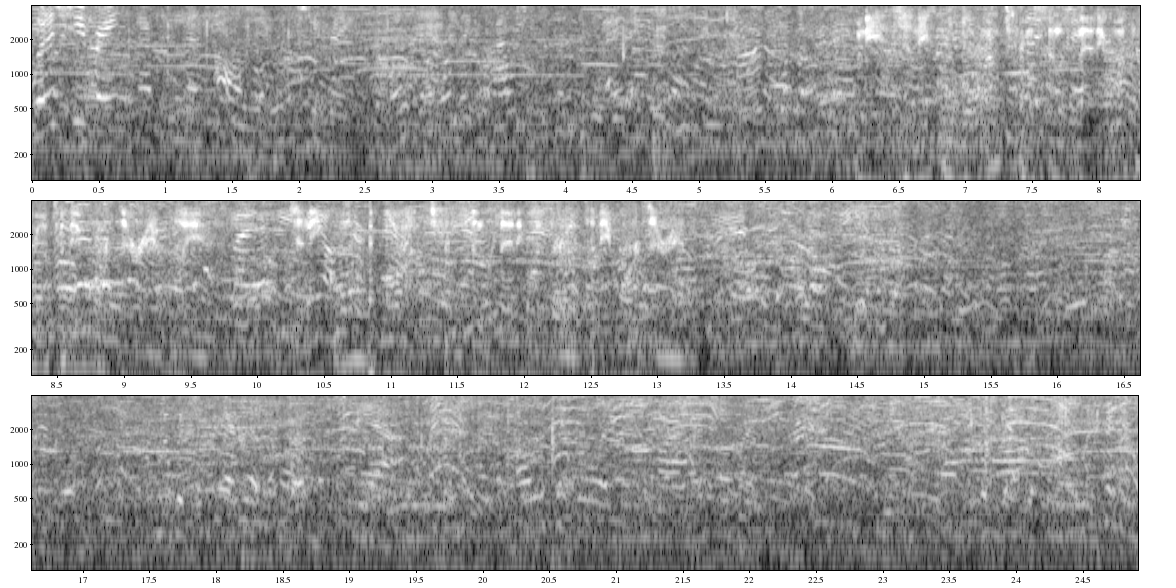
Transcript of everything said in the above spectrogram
What does she bring this? She bring? Like, how is she Yeah. All the people like in the car and she's like, yeah. We couldn't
